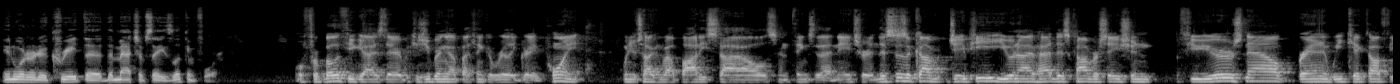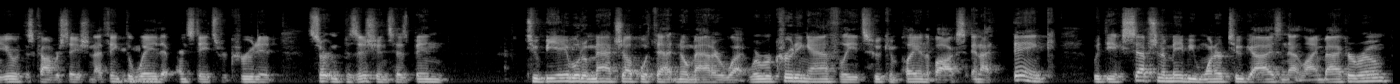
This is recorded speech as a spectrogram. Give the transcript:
in order to create the, the matchups that he's looking for. Well, for both you guys there, because you bring up, I think, a really great point when you're talking about body styles and things of that nature. And this is a con- JP. You and I have had this conversation a few years now. Brandon, we kicked off the year with this conversation. I think the way that Penn State's recruited certain positions has been to be able to match up with that no matter what. We're recruiting athletes who can play in the box, and I think, with the exception of maybe one or two guys in that linebacker room,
